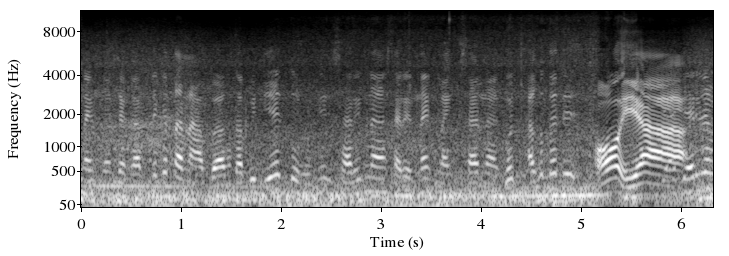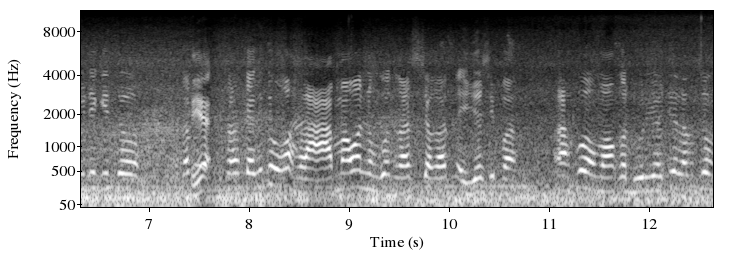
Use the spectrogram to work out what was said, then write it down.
naik ke Jakarta ke Tanah Abang, tapi dia turunnya di Sarina, Sarina naik naik ke sana. Gue, aku tadi Oh iya. Jadi sama dia gitu. Tapi Iya. kalau kayak gitu, wah lama wan nunggu Transjakarta. Iya sih pak. Aku mau ke Duri aja langsung.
